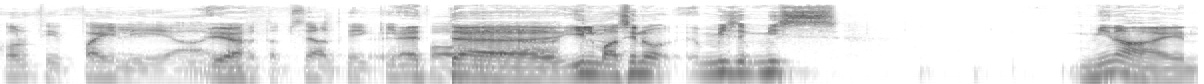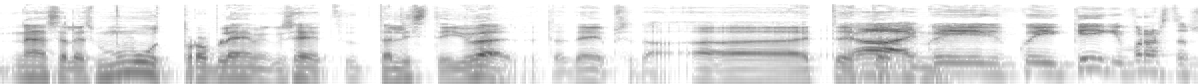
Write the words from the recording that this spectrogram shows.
config faili ja, ja võtab sealt kõik et info äh, ja ilma sinu, mis, mis mina ei näe selles muud probleemi kui see, et ta lihtsalt ei öelda, et ta teeb seda uh,, et, et jaa, kui, kui keegi varastab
